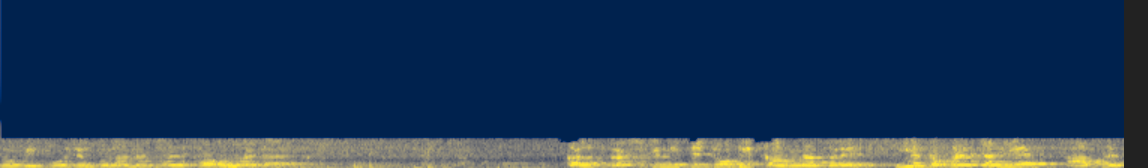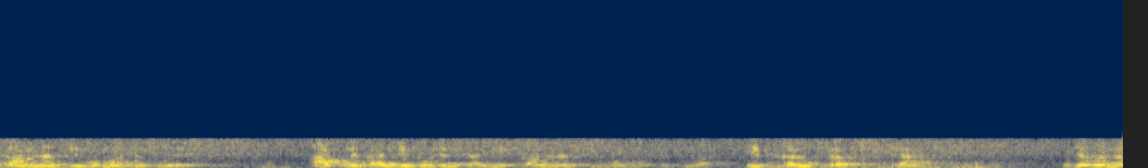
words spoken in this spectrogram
जो भी भोजन बुलाना चाहे, फ़ौरन आ जाएगा। कल वृक्ष के नीचे जो भी कामना करे, ये कपड़े चाहिए, आपने कामना की, वो मौजूद हुए। आपने कहा ये भोजन चाहिए, कामना की वो मौजूद हुआ ये कल वृक्ष क्या? जहाँ न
